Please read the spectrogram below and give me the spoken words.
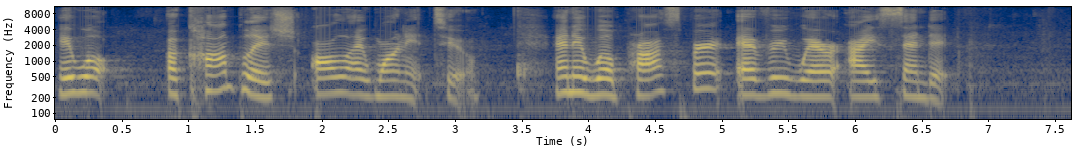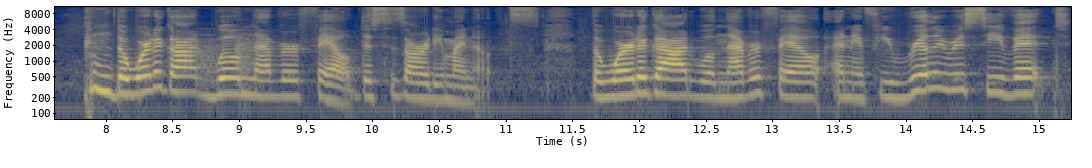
It will accomplish all I want it to, and it will prosper everywhere I send it. the word of God will never fail. This is already my notes. The Word of God will never fail. And if you really receive it,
